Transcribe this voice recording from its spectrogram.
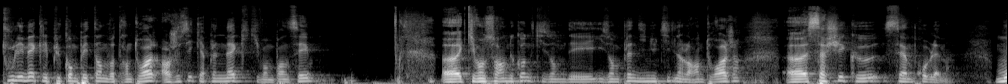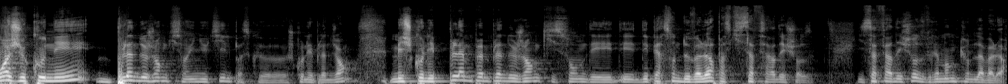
tous les mecs les plus compétents de votre entourage. Alors je sais qu'il y a plein de mecs qui vont penser. Euh, qui vont se rendre compte qu'ils ont des, ils ont plein d'inutiles dans leur entourage. Euh, sachez que c'est un problème. Moi, je connais plein de gens qui sont inutiles parce que je connais plein de gens, mais je connais plein, plein, plein de gens qui sont des personnes de valeur parce qu'ils savent faire des choses. Ils savent faire des choses vraiment qui ont de la valeur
